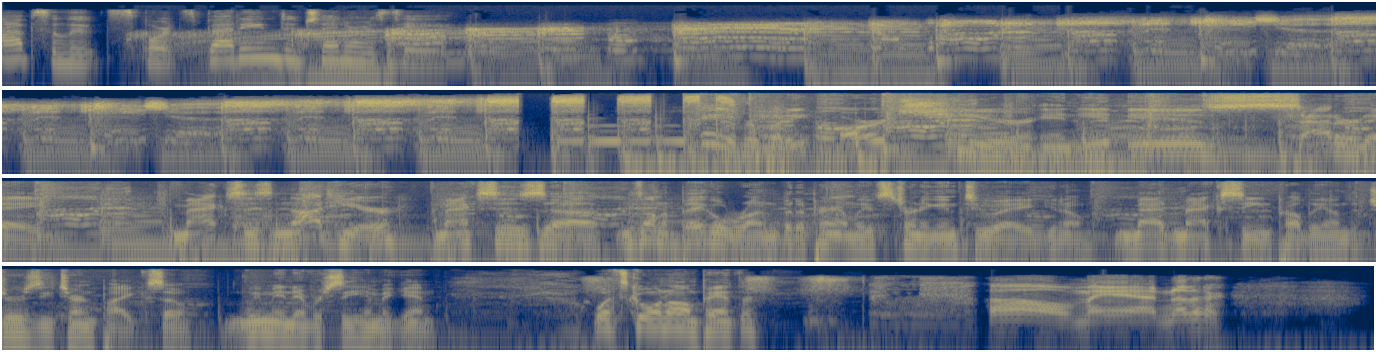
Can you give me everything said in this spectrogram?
Absolute sports betting degeneracy. Hey everybody, Arch here, and it is Saturday. Max is not here. Max is uh, he's on a bagel run, but apparently it's turning into a you know Mad Max scene, probably on the Jersey Turnpike. So we may never see him again. What's going on, Panther? Oh man, another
